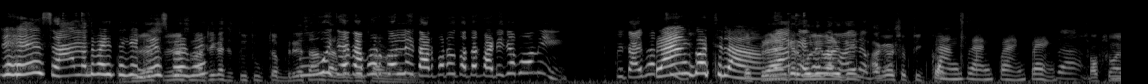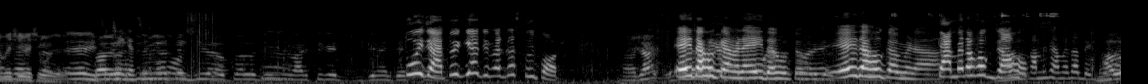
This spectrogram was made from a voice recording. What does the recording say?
ড্রেস আমাদের বাড়ি থেকে ড্রেস পরবে। ঠিক আছে তুই চুপচাপ ড্রেস আন তুই যে ব্যবহার করলি তারপরেও তোদের বাড়ি যাব আমি। তুই তাই ভাবছিস প্রাঙ্ক করছিলাম প্র্যাঙ্কের গুলি মারি তুই আগে সব ঠিক কর প্রাঙ্ক প্রাঙ্ক প্রাঙ্ক প্রাঙ্ক সব সময় বেশি বেশি হয়ে ঠিক আছে। তুমি হচ্ছে জি- চলো জিমের বাড়ি থেকে জিমের ড্রেস- তুই যা তুই গিয়ে জিমের ড্রেস তুই পর হ্যাঁ। এই দেখো ক্যামেরা এই দেখো ক্যামেরা এই দেখো ক্যামেরা। ক্যামেরা হোক যা হোক আমি ক্যামেরা দেখব। ভালো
